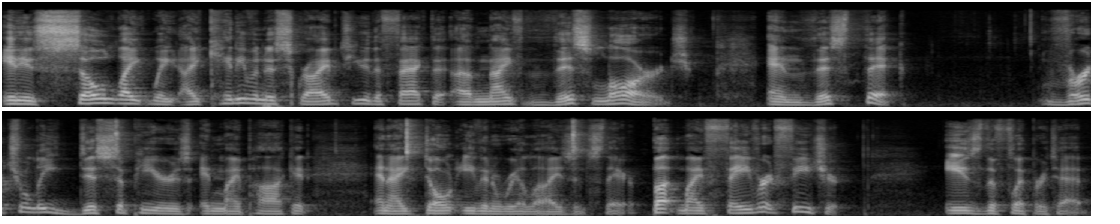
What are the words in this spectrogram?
It is so lightweight. I can't even describe to you the fact that a knife this large and this thick virtually disappears in my pocket and I don't even realize it's there. But my favorite feature is the flipper tab.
